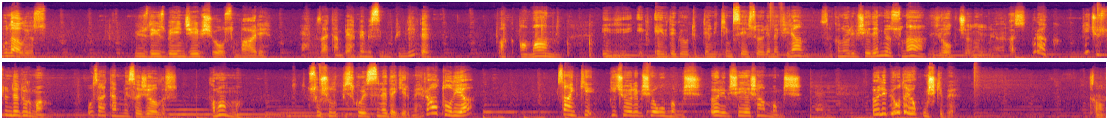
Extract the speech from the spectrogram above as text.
Bunu alıyorsun. Yüzde yüz beğeneceği bir şey olsun bari. Yani zaten beğenmemesi mümkün değil de. Bak aman evde gördüklerini kimseye söyleme filan. Sakın öyle bir şey demiyorsun ha. Yok canım yani. Ya Bırak. Hiç üstünde durma. O zaten mesajı alır. Tamam mı? Suçluluk psikolojisine de girme. Rahat ol ya. Sanki hiç öyle bir şey olmamış. Öyle bir şey yaşanmamış. Yani öyle bir oda yokmuş gibi. Tamam.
